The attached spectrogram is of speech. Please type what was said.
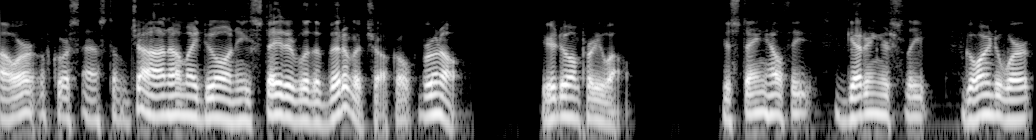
hour, of course, asked him, John, how am I doing? He stated with a bit of a chuckle, Bruno, you're doing pretty well. You're staying healthy, getting your sleep, going to work,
